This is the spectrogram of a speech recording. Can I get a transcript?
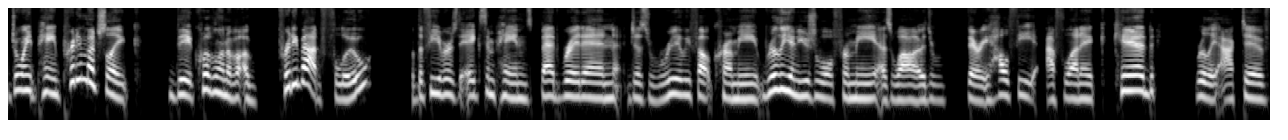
joint pain, pretty much like the equivalent of a pretty bad flu. The fevers, the aches and pains, bedridden, just really felt crummy, really unusual for me as well. I was a very healthy, athletic kid, really active.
